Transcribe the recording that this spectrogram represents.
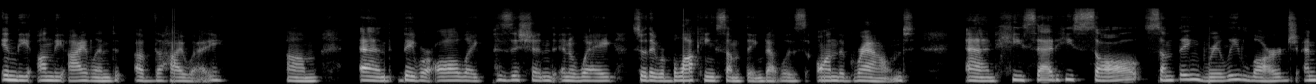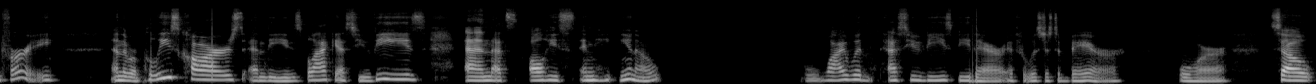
in the on the island of the highway, um, and they were all like positioned in a way so they were blocking something that was on the ground. And he said he saw something really large and furry. And there were police cars and these black SUVs, and that's all he's and he, you know why would SUVs be there if it was just a bear or so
